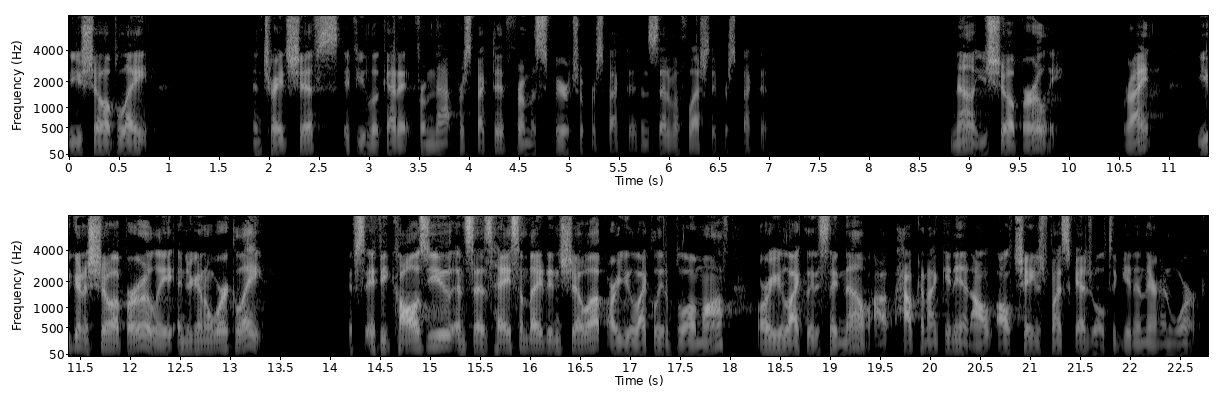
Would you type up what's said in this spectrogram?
Do you show up late and trade shifts if you look at it from that perspective, from a spiritual perspective instead of a fleshly perspective? No, you show up early, right? You're going to show up early and you're going to work late. If, if he calls you and says, hey, somebody didn't show up, are you likely to blow him off? Or are you likely to say, no, I, how can I get in? I'll, I'll change my schedule to get in there and work.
